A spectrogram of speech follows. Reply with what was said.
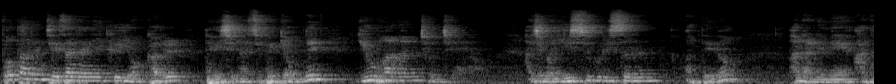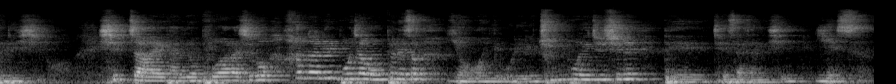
또 다른 제사장이 그 역할을 대신할 수밖에 없는 유한한 존재예요. 하지만 예수 그리스도는 어때요? 하나님의 아들이시고 십자가에 달려 부활하시고 하나님 보좌 우편에서 영원히 우리를 중보해 주시는 대제사장이신 예수.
